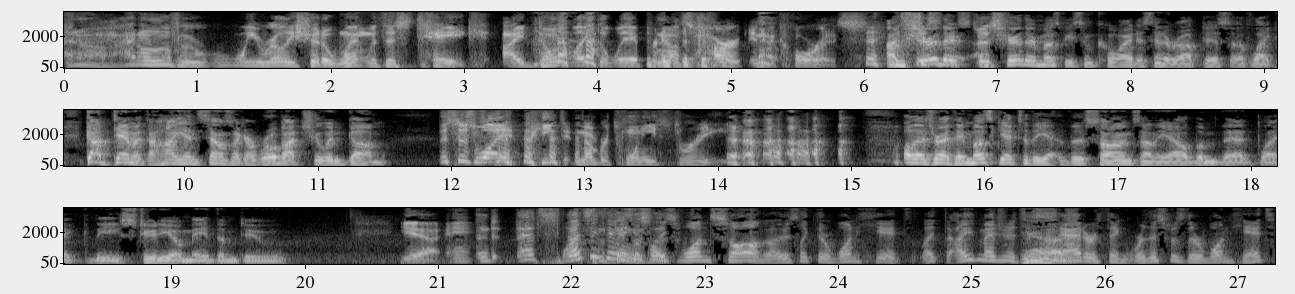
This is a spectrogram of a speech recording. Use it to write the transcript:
I don't know. I don't know if we, we really should have went with this take. I don't like the way I pronounce heart in the chorus. I'm It's sure just- there. it's I'm sure there must be some coitus interruptus of like, God damn it, the high end sounds like a robot chewing gum. This is why it peaked at number 23. Oh, that's right. They must get to the the songs on the album that like the studio made them do. Yeah, and that's Well, I think the they thing. just is, like, this one song. It was like their one hit. Like I imagine it's a sadder thing where this was their one hit,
